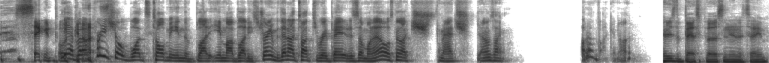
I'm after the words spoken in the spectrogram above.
second podcast. Yeah, but I'm pretty sure Watts told me in the bloody in my bloody stream. But then I tried to repeat it to someone else, and they're like, "Shh, Matt." Shh. And I was like, "I don't fucking know, Who's the best person in the team?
